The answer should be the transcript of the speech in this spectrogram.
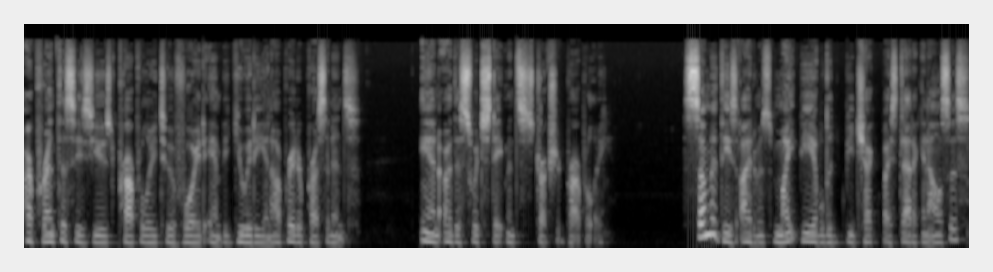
Are parentheses used properly to avoid ambiguity and operator precedence? And are the switch statements structured properly? Some of these items might be able to be checked by static analysis,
